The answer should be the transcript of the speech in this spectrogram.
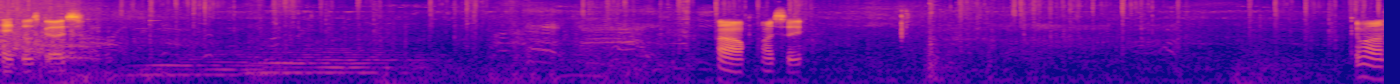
Hate those guys. Oh, I see. Come on.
